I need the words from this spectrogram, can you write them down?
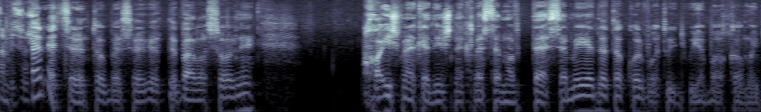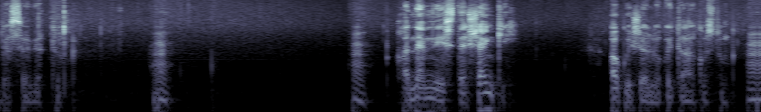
Nem biztos. Erre egyszerűen tudok beszélgetni, válaszolni. Ha ismerkedésnek veszem a te személyedet, akkor volt úgy újabb alkalom, hogy beszélgettünk. Hm. Hm. Ha nem nézte senki, akkor is örülök, hogy találkoztunk. Hm.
